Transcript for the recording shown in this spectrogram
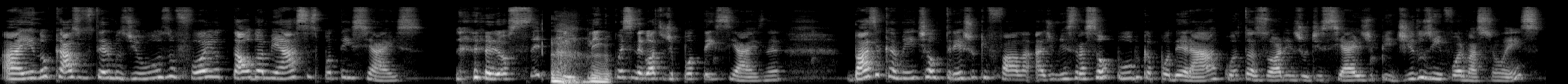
Aí, no caso dos termos de uso, foi o tal do ameaças potenciais. Eu sempre implico com esse negócio de potenciais, né? Basicamente é o trecho que fala: a administração pública poderá, quanto às ordens judiciais de pedidos e informações,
